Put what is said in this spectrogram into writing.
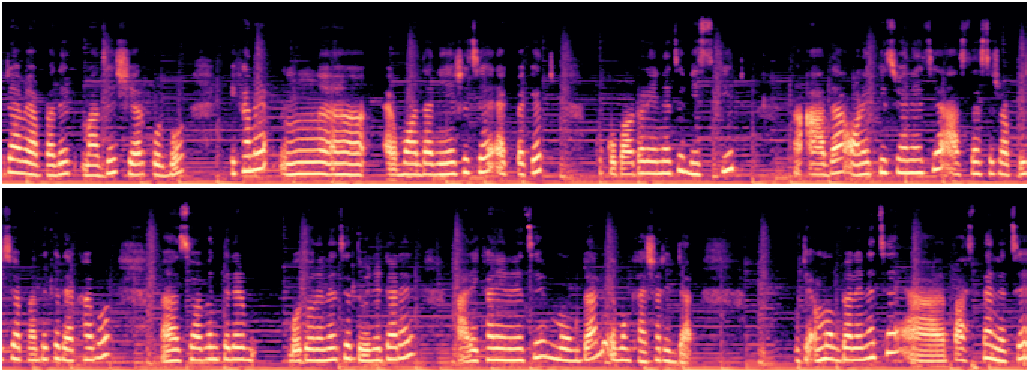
সেটা আমি আপনাদের মাঝে শেয়ার করব। এখানে ময়দা নিয়ে এসেছে এক প্যাকেট, কোকো পাউডার এনেছে, বিস্কিট, আদা অনেক কিছু এনেছে, আস্তে আস্তে সব কিছু আপনাদেরকে দেখাবো। সয়াবিন তেলের বোতল এনেছে দুই লিটারের আর এখানে এনেছে মুগ ডাল এবং খেসারির ডাল। মুগ ডাল এনেছে, আর পাস্তা এনেছে।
